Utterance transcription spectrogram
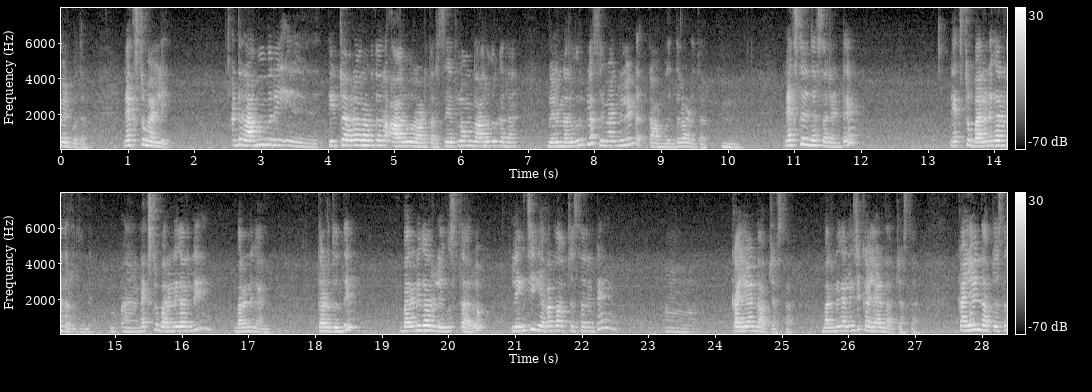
వెళ్ళిపోతాడు నెక్స్ట్ మళ్ళీ. అంటే రాము మరి దీంట్లో ఎవరెవరు ఆడతారు? ఆరుగురు ఆడతారు. సేఫ్లో ఉంది ఆరుగురు కదా. వీళ్ళ నలుగురు ప్లస్ ఇమాన్యుల్ అండ్ రాము ఇద్దరు ఆడతారు. Hmm. నెక్స్ట్ ఏం చేస్తారంటే నెక్స్ట్ భరణి గారిని తడుతుంది. నెక్స్ట్ భరణి గారిని భరణి గారిని తడుతుంది. భరణి గారు లెగుస్తారు. లెగిచి ఎవరు దాప్ చేస్తారంటే కళ్యాణ్ ఆఫ్ చేస్తారు. భరణి గారు లేచి కళ్యాణ్ దాప్ చేస్తారు. కళ్యాణ్ ఆఫ్ చేస్తే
